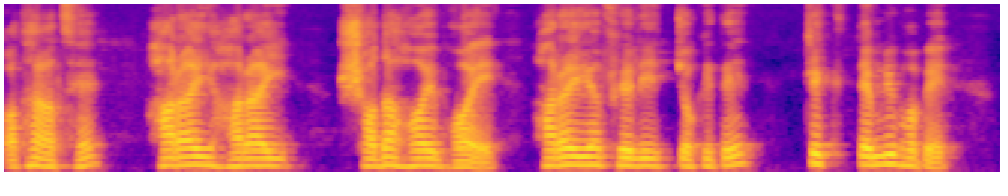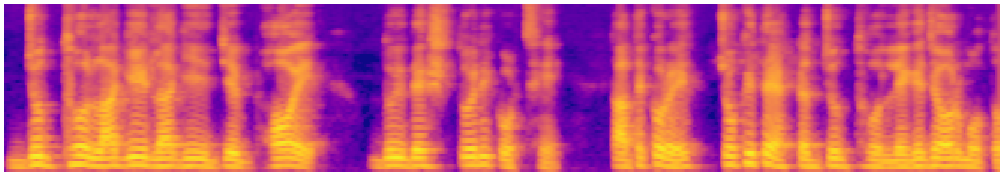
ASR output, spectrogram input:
কথা আছে, হারাই হারাই, সদা হয় ভয় হারাইয়া ফেলি চকিতে, ঠিক তেমনিভাবে যুদ্ধ লাগিয়ে লাগিয়ে যে ভয় দুই দেশ তৈরি করছে, তাতে করে চকিতে একটা যুদ্ধ লেগে যাওয়ার মতো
